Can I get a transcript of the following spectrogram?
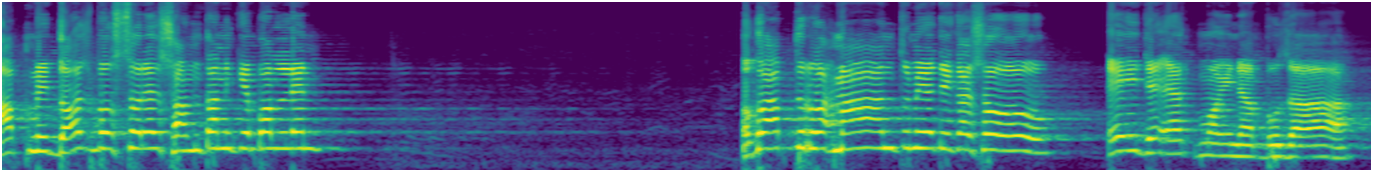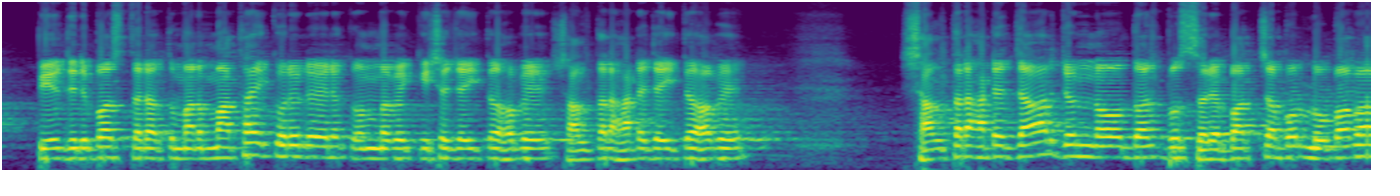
আপনি দশ বছরের সন্তানকে বললেন, ওগো আব্দুর রহমান, তুমি এদিকে আসো। এই যে এক ময়না বোঝা, পেঁয়াজের বস্তাটা তোমার মাথায় করে লো এরকম ভাবে কিসে যাইতে হবে? সালতার হাটে যাইতে হবে। সালতার হাটে যাওয়ার জন্য দশ বছরে বাচ্চা বলল, বাবা,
